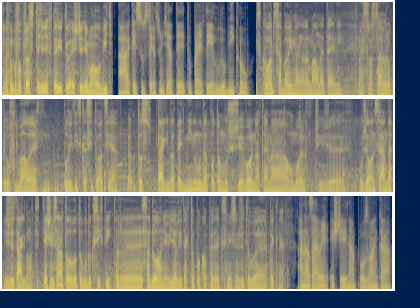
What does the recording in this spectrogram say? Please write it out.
lebo proste vtedy tu ešte nemohol byť. A aké sú stretnutia tejto partie hudobníkov? Skôr sa bavíme na normálne témy. Majstrovstvá Európy vo futbale, politická situácia. To sú tak iba 5 minút a potom už je voľná téma humor. Čiže už je len sranda. Čiže tak, no, teším sa na to, lebo to budú ksichty, ktoré sa dlho nevideli takto pokope, tak si myslím, že to bude pekné. A na záver ešte jedna pozvanka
